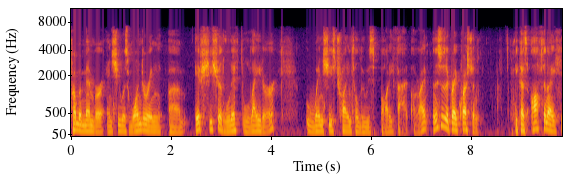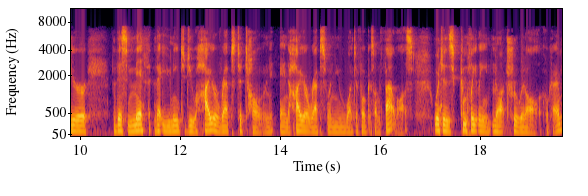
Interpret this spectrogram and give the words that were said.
from a member, and she was wondering um, if she should lift lighter when she's trying to lose body fat. All right. And this is a great question because often I hear this myth that you need to do higher reps to tone and higher reps when you want to focus on fat loss, which is completely not true at all. Okay,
